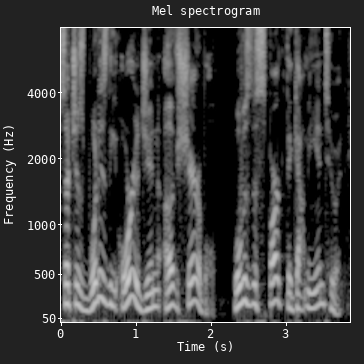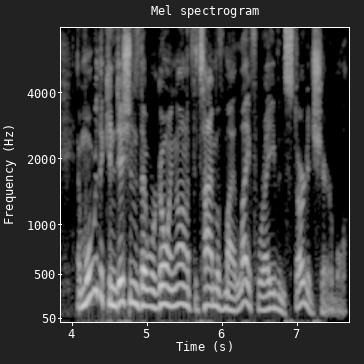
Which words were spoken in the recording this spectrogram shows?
such as what is the origin of Shareable? What was the spark that got me into it? And what were the conditions that were going on at the time of my life where I even started Shareable?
